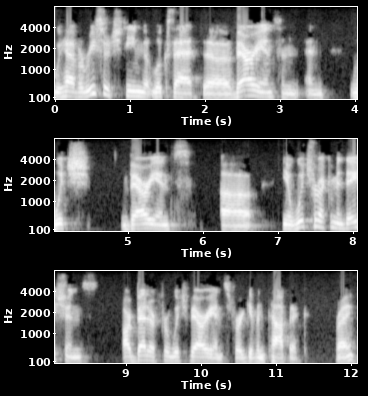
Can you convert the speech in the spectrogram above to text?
we have a research team that looks at uh, variants and, and which variants, uh, you know, which recommendations are better for which variants for a given topic, right?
